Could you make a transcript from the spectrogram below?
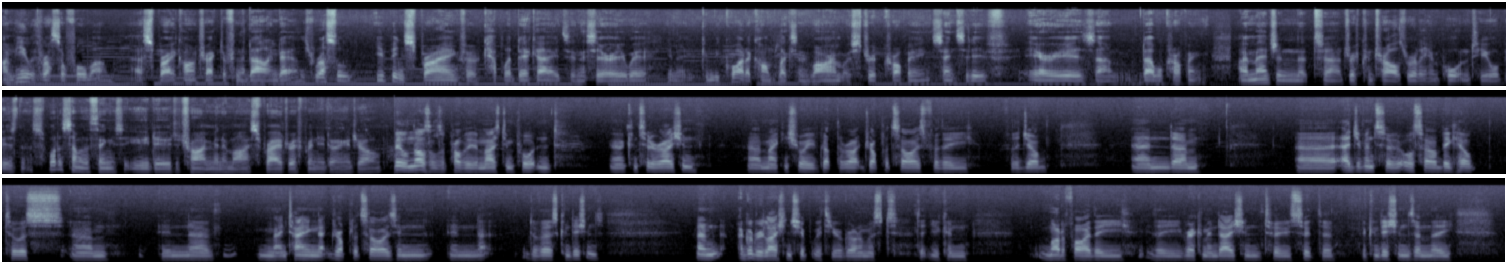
I'm here with Russell Fuhlbohm, a spray contractor from the Darling Downs. Russell, you've been spraying for a couple of decades in this area where you know it can be quite a complex environment with strip cropping, sensitive areas, um, double cropping. I imagine that uh, drift control is really important to your business. What are some of the things that you do to try and minimise spray drift when you're doing a job? Bill nozzles are probably the most important uh, consideration, uh, making sure you've got the right droplet size for the for the job, and um, uh, adjuvants are also a big help to us um, in uh, maintaining that droplet size in, in uh, diverse conditions. And a good relationship with your agronomist that you can modify the, the recommendation to suit the, the conditions and the,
